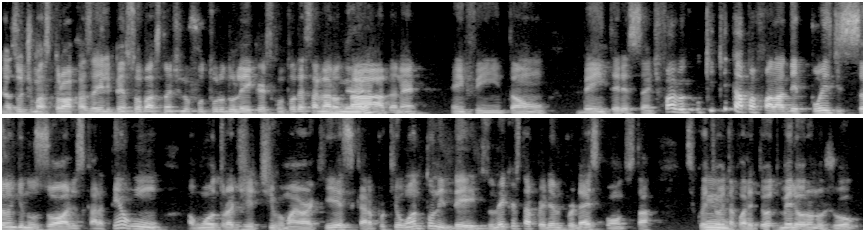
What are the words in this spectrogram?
nas últimas trocas aí, ele pensou bastante no futuro do Lakers com toda essa né? garotada, né? né? Enfim, então, bem interessante. Fábio, o que, que dá para falar depois de sangue nos olhos, cara? Tem algum, algum outro adjetivo maior que esse, cara? Porque o Anthony Davis, o Lakers está perdendo por 10 pontos, tá? 58 hum. a 48, melhorou no jogo.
